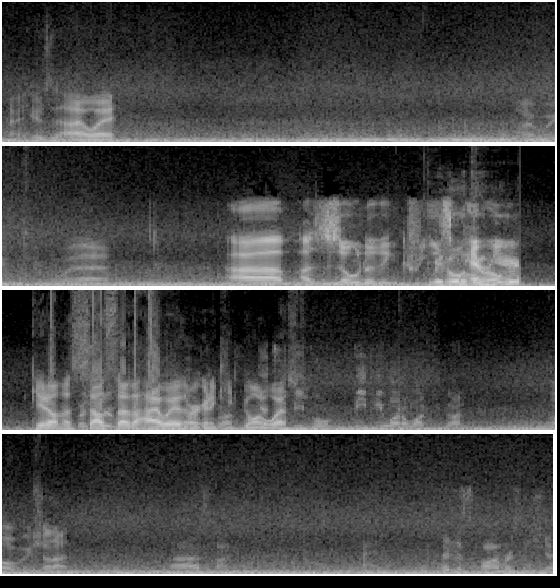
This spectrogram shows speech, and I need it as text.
Alright, here's the highway. Highway to where? Um, a zone of We increased peril. here? Get on the Push south through. side of the highway, and then we're gonna keep going Get west. to BP, BP 101, keep going. Oh, we shot at. Uh, that's fine. They're just farmers and shit.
